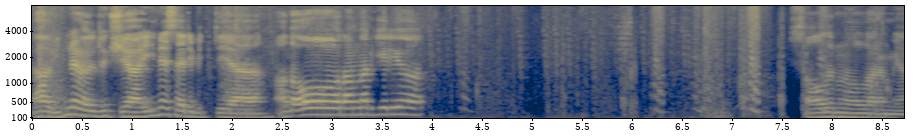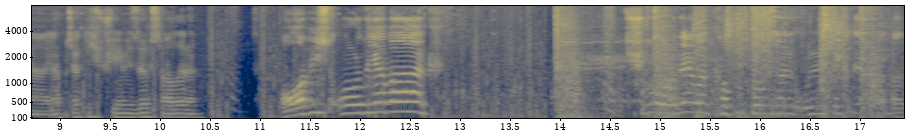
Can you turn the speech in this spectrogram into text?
Ya yine öldük ya. Yine seri bitti ya. Ada o adamlar geliyor. Saldırın oğullarım ya. Yapacak hiçbir şeyimiz yok saldırın. Abi şu orduya bak. Şu orduya bak kapı kolları oyun tekiler adam.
